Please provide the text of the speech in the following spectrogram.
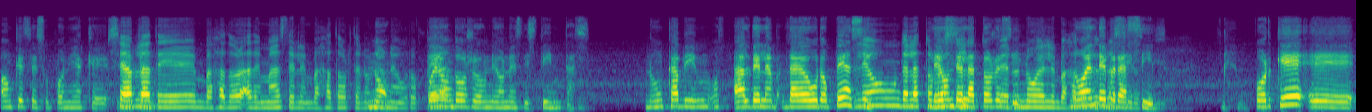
aunque se suponía que... Se habla de embajador, además del embajador de la Unión Europea. fueron dos reuniones distintas. Nunca vimos, al de la, europea sí. León de la Torre, León de la Torre pero no el embajador No el de Brasil. Porque eh,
